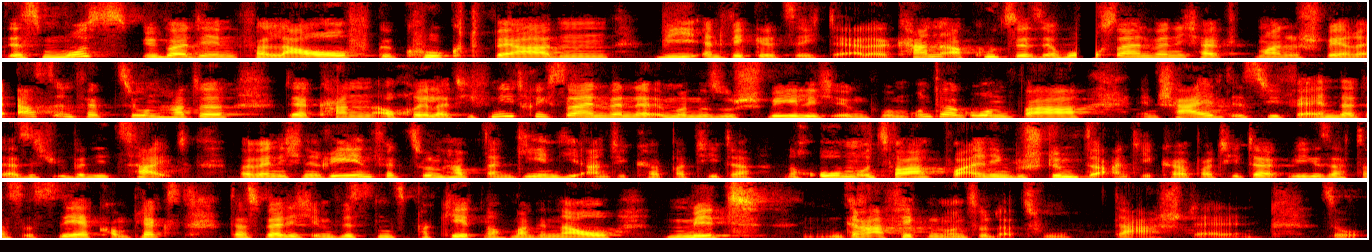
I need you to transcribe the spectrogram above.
es muss über den Verlauf geguckt werden, wie entwickelt sich der. Der kann akut sehr, sehr hoch sein, wenn ich halt mal eine schwere Erstinfektion hatte. Der kann auch relativ niedrig sein, wenn der immer nur so schwelig irgendwo im Untergrund war. Entscheidend ist, wie verändert er sich über die Zeit. Weil wenn ich eine Reinfektion habe, dann gehen die Antikörpertiter nach oben und zwar vor allen Dingen bestimmte Antikörpertiter. Wie gesagt, das ist sehr komplex. Das werde ich im Wissenspaket nochmal genau mit Grafiken und so dazu darstellen. So.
